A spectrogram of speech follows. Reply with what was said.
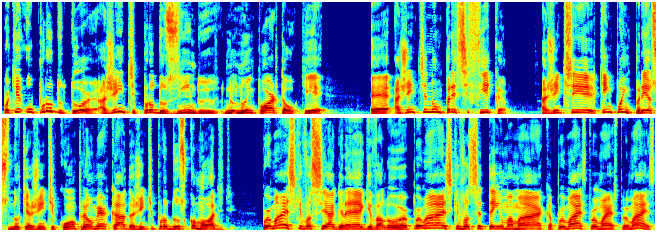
Porque o produtor, a gente produzindo, não importa o que, é, a gente não precifica. A gente, quem põe preço no que a gente compra é o mercado, a gente produz commodity. Por mais que você agregue valor, por mais que você tenha uma marca, por mais, por mais, por mais,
